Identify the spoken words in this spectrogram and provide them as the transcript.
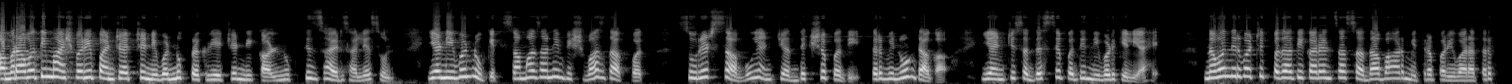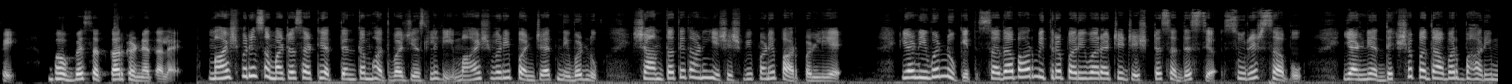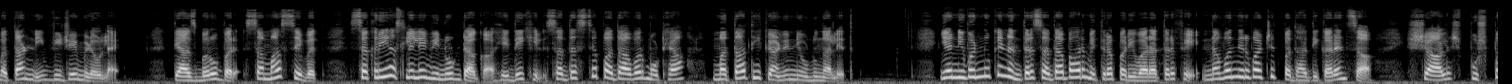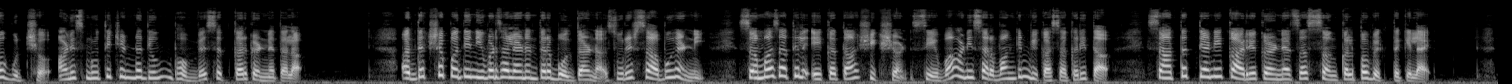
अमरावती माहेश्वरी पंचायतच्या निवडणूक प्रक्रियेचे निकाल नुकतीच जाहीर झाले असून या निवडणुकीत समाजाने विश्वास दाखवत सुरेश साबू यांची अध्यक्षपदी तर विनोद डागा यांची सदस्यपदी निवड केली आहे. नवनिर्वाचित पदाधिकाऱ्यांचा सदाबहार मित्र परिवारातर्फे भव्य सत्कार करण्यात आलाय. माहेश्वरी समाजासाठी अत्यंत महत्वाची असलेली माहेश्वरी पंचायत निवडणूक शांततेत आणि यशस्वीपणे पार पडली आहे. या निवडणुकीत सदाबहार मित्र परिवाराचे ज्येष्ठ सदस्य सुरेश साबू यांनी अध्यक्षपदावर भारी मतांनी विजय मिळवलाय. त्याचबरोबर समाजसेवेत सक्रिय असलेले विनोद डागा हे देखील सदस्यपदावर मोठ्या मताधिक्याने निवडून आलेत. या निवडणुकीनंतर सदाबहार मित्र परिवारातर्फे नवनिर्वाचित पदाधिकाऱ्यांचा शाल पुष्पगुच्छ आणि स्मृतिचिन्ह देऊन भव्य सत्कार करण्यात आला. अध्यक्षपदी निवड झाल्यानंतर बोलताना सुरेश साबू यांनी समाजातील एकता शिक्षण सेवा आणि सर्वांगीण विकासाकरिता सातत्याने कार्य करण्याचा संकल्प व्यक्त केलाय.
